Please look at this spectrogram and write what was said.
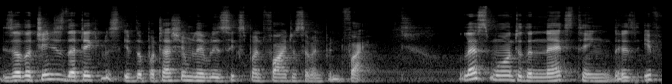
These are the changes that take place if the potassium level is 6.5 to 7.5. Let's move on to the next thing that is if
